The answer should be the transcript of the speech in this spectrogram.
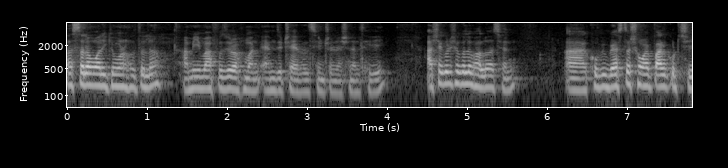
আসসালামু আলাইকুম রহমতুল্লাহ। আমি Mahfuzur Rahman M G travels international থেকে। আশা করি সকলে ভালো আছেন। খুবই ব্যস্ত সময় পার করছি।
